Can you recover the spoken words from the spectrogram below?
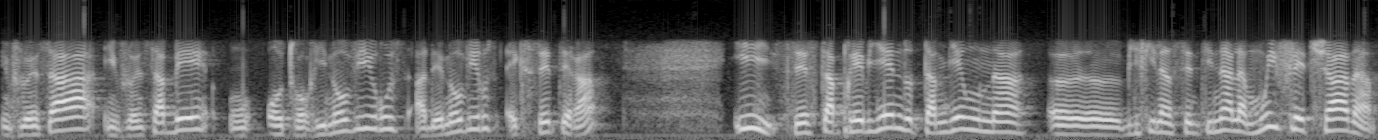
influenza A, influenza B, otro rinovirus, adenovirus, etcétera y se está previendo también una uh, vigilancia sentinela muy flechada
